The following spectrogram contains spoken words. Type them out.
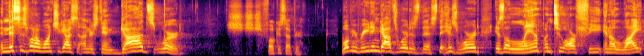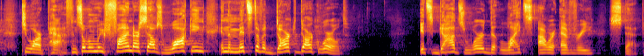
And this is what I want you guys to understand God's word. Shh, shh, focus up here. What we read in God's word is this that his word is a lamp unto our feet and a light to our path. And so when we find ourselves walking in the midst of a dark, dark world, it's God's word that lights our every step.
